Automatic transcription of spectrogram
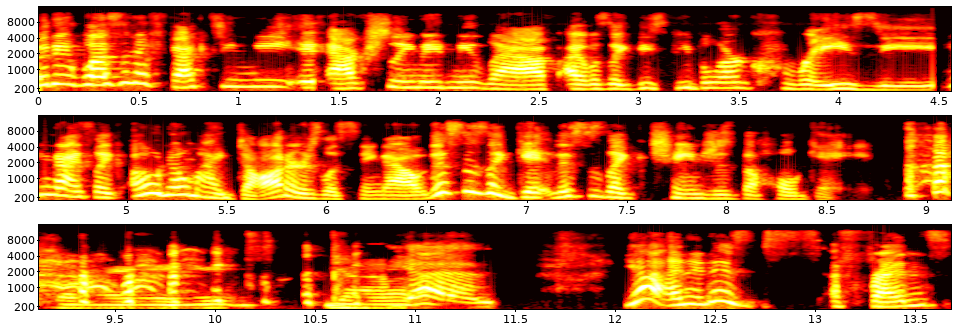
but it wasn't affecting me. It actually made me laugh. I was like, these people are crazy. You guys like, oh no, my daughter's listening now. This is like, this is like changes the whole game. right. Yeah. yeah. Yeah. And it is friends,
